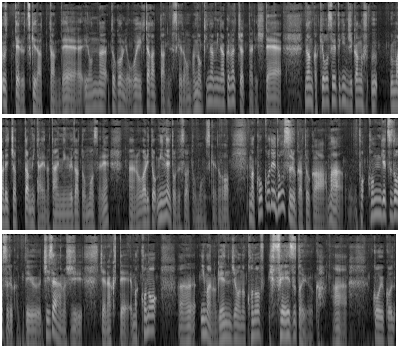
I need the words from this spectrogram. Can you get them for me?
打ってる月だったんで、いろんなところに応援行きたかったんですけど、あ、軒並みなくなっちゃったりして、なんか強制的に時間が生まれちゃったみたいなタイミングだと思うんですよね。あの、割とみんなにとってそうだと思うんですけど、まあ、ここでどうするかとか、まあ、今月どうするかっていう小さい話じゃなくて、まあ、この、今の現状のこのフェーズというか、あこういうこう、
